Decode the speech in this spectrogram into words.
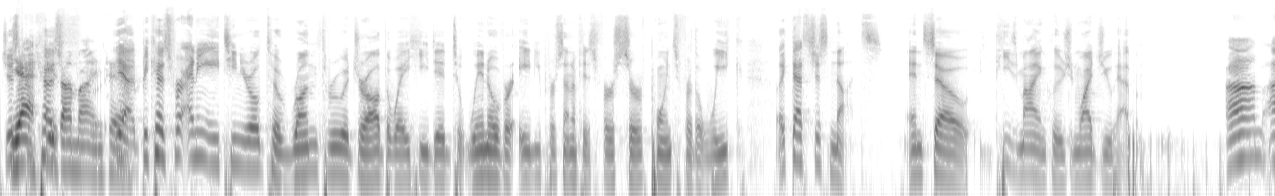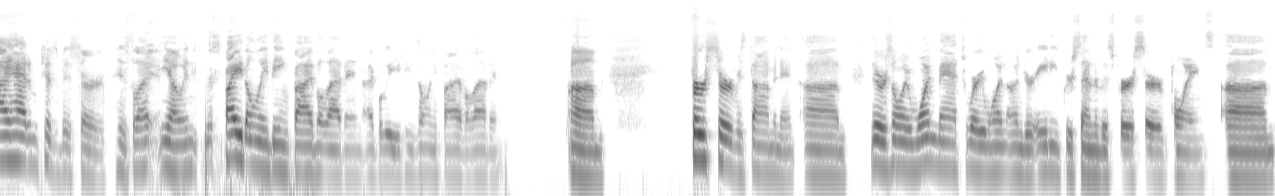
Just yes, because, on mine too. Yeah, because for any 18 year old to run through a draw the way he did to win over 80% of his first serve points for the week, like that's just nuts. And so he's my inclusion. Why'd you have him? Um, I had him because of his serve. His, le- yeah. you know, and despite only being five eleven, I believe he's only five eleven. Um, first serve is dominant. Um, there was only one match where he won under eighty percent of his first serve points. Um,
